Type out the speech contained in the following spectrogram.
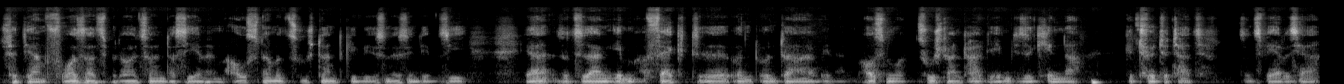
Das hätte ja ein Vorsatz bedeutet, sondern dass sie in einem Ausnahmezustand gewesen ist, in dem sie ja sozusagen eben Affekt äh, und, und da in einem Ausnahmezustand halt eben diese Kinder getötet hat. Sonst wäre es ja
